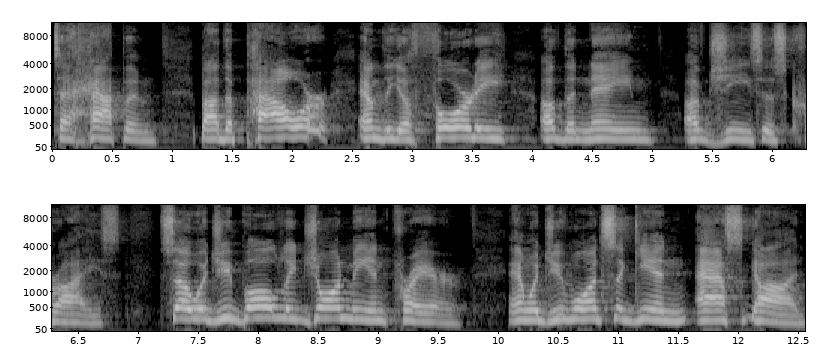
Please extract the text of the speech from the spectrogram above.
to happen by the power and the authority of the name of Jesus Christ. So, would you boldly join me in prayer? And would you once again ask God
